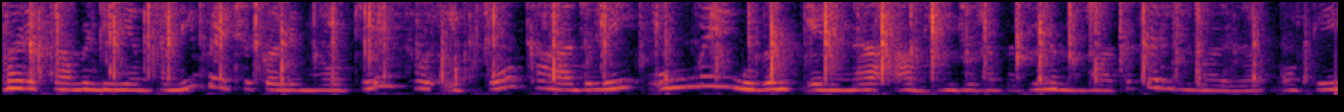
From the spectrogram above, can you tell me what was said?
மறக்காமல் டிஎம் பண்ணி பெற்றுக்கொள்ளுங்க ஓகே ஸோ இப்போ காதலி உண்மை முகம் என்ன அப்படின்றத பற்றி நம்ம பார்த்து தெரிஞ்சு கொள்ளலாம் ஓகே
